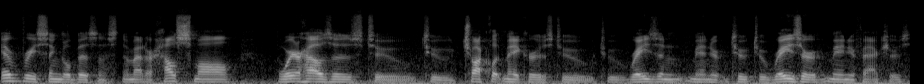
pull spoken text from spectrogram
Every single business, no matter how small, warehouses to, to chocolate makers to, to, raisin manu- to, to razor manufacturers,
